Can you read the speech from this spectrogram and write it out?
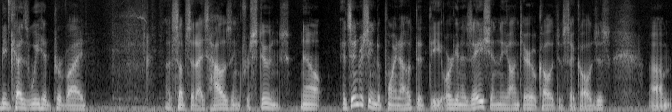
because we had provided uh, subsidized housing for students. Now, it's interesting to point out that the organization, the Ontario College of Psychologists, um,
